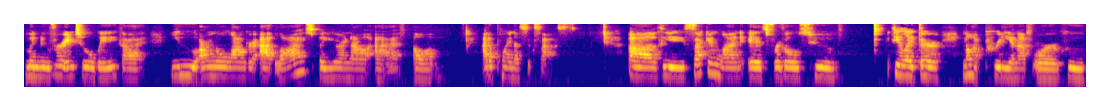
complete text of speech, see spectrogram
maneuver into a way that you are no longer at loss, but you are now at um, at a point of success. Uh, the second one is for those who feel like they're not pretty enough or who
